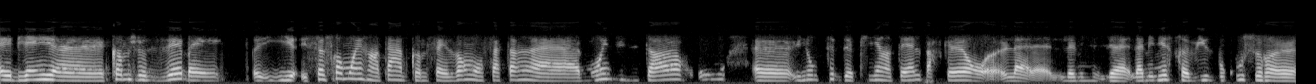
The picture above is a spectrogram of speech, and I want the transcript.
Eh bien, euh, comme je le disais, ben, il- ce sera moins rentable comme saison. On s'attend à moins de visiteurs ou euh, une autre type de clientèle parce que on- la, ministre vise beaucoup sur un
